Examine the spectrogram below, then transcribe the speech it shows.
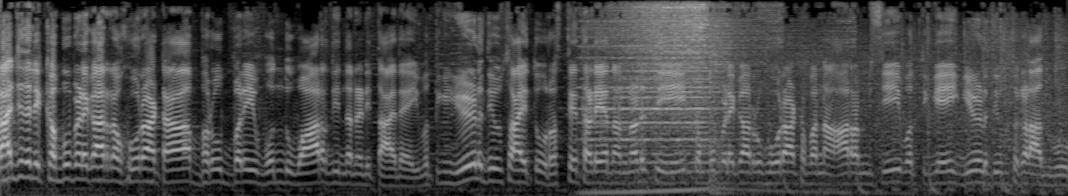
ರಾಜ್ಯದಲ್ಲಿ ಕಬ್ಬು ಬೆಳೆಗಾರರ ಹೋರಾಟ ಬರೋಬ್ಬರಿ ಒಂದು ವಾರದಿಂದ ನಡೀತಾ ಇದೆ. ಇವತ್ತಿಗೆ ಏಳು ದಿವಸ ಆಯಿತು ರಸ್ತೆ ತಡೆಯನ್ನು ನಡೆಸಿ ಕಬ್ಬು ಬೆಳೆಗಾರರು ಹೋರಾಟವನ್ನು ಆರಂಭಿಸಿ, ಇವತ್ತಿಗೆ ಏಳು ದಿವಸಗಳಾದವು.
